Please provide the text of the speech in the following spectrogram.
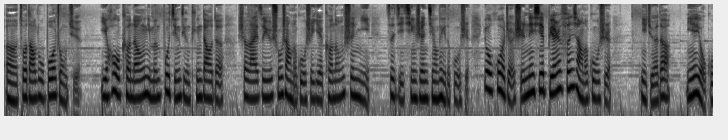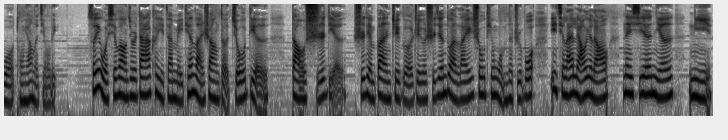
呃，做到录播中去。以后可能你们不仅仅听到的是来自于书上的故事，也可能是你自己亲身经历的故事，又或者是那些别人分享的故事，你觉得你也有过同样的经历。所以我希望就是大家可以在每天晚上的九点到十点十点半这个这个时间段来收听我们的直播，一起来聊一聊那些年你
